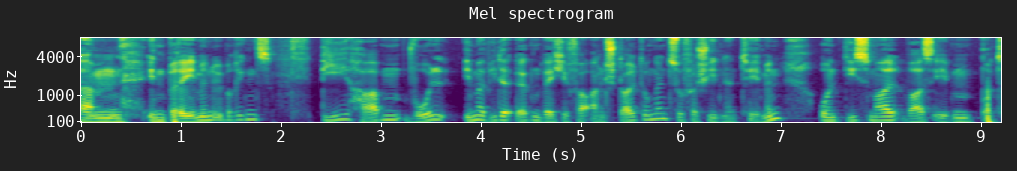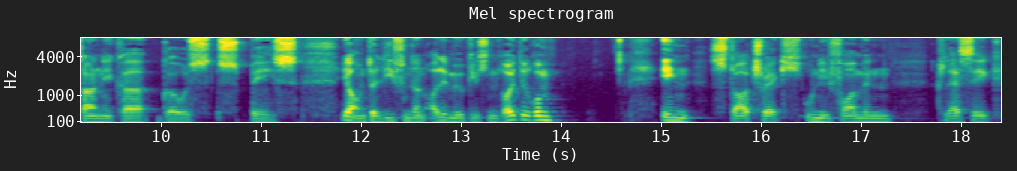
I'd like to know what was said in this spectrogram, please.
in Bremen übrigens, die haben wohl immer wieder irgendwelche Veranstaltungen zu verschiedenen Themen und diesmal war es eben Botanica Goes Space. Ja, und da liefen dann alle möglichen Leute rum in Star Trek Uniformen, Classic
